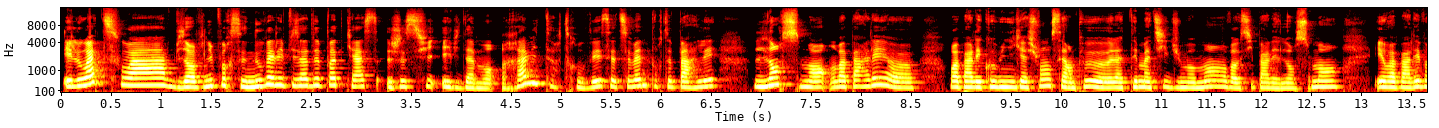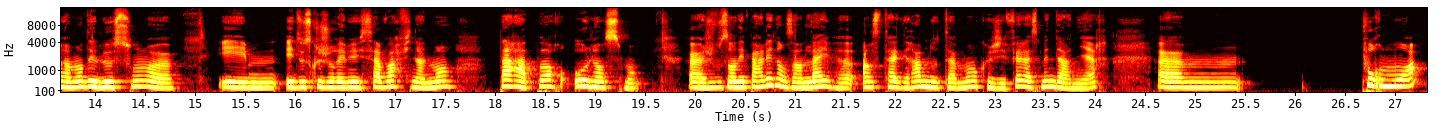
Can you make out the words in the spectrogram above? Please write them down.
Hello à toi, bienvenue pour ce nouvel épisode de podcast. Je suis évidemment ravie de te retrouver cette semaine pour te parler lancement. On va parler, euh, va parler communication, c'est un peu euh, la thématique du moment. On va aussi parler lancement et on va parler vraiment des leçons euh, et, et, de ce que j'aurais aimé savoir finalement par rapport au lancement. je vous en ai parlé dans un live Instagram notamment que j'ai fait la semaine dernière. pour moi,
